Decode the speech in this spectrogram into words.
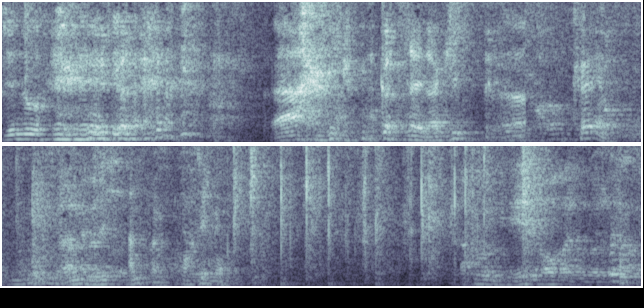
Jinso. Ah, Gott sei Dank. Okay. Dann würde ich anfangen. Dachte ich mir. Achso, die Idee auch, also würde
